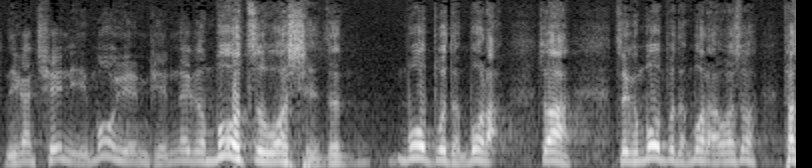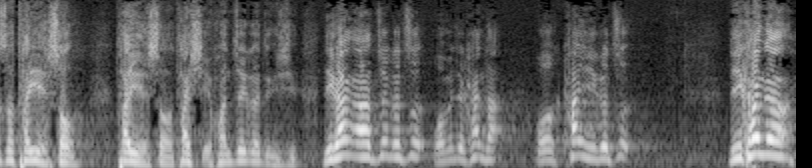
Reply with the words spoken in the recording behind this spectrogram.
你看“千里墨远平”那个“墨”字我写的墨不的墨了，是吧？这个墨不的墨了。我说，他说他也收，他也收，他喜欢这个东西。你看啊，这个字，我们就看他。我看一个字，你看看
